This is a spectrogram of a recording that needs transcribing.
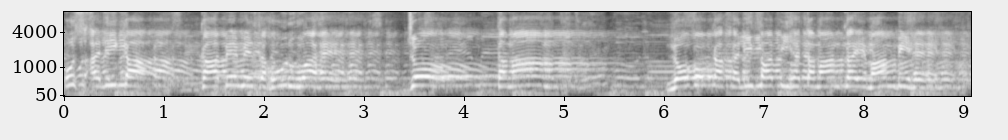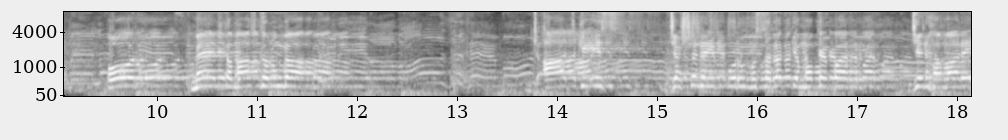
اس علی کا کعبے میں ظہور ہوا ہے، جو تمام لوگوں کا خلیفہ بھی ہے، تمام کا امام بھی ہے۔ اور میں التماس کروں گا، آج کے اس جشن پر مسرت کے موقع پر جن ہمارے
